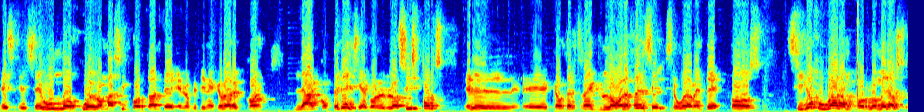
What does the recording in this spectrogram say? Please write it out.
es el segundo juego más importante en lo que tiene que ver con la competencia, con los esports, el Counter-Strike Global Offensive, seguramente todos, si no jugaron, por lo menos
